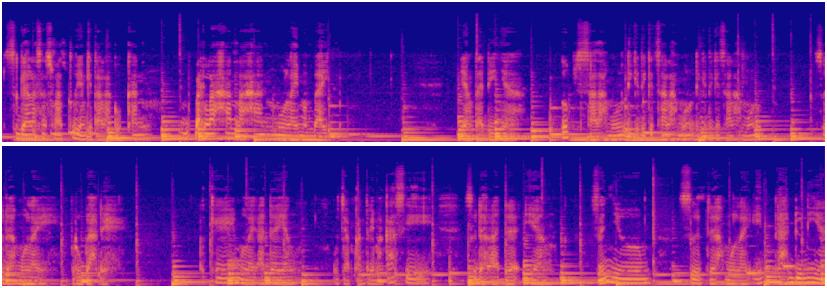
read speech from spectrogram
segala sesuatu yang kita lakukan perlahan-lahan mulai membaik. Yang tadinya, ups, salah mulu, dikit-dikit salah mulu, dikit-dikit salah mulu, sudah mulai berubah deh. Oke, mulai ada yang ucapkan terima kasih, sudah ada yang senyum, sudah mulai indah dunia,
